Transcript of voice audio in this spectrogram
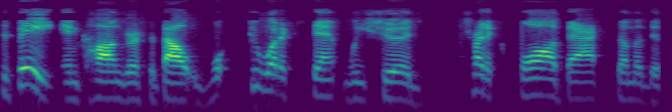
debate in Congress about to what extent we should try to claw back some of the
